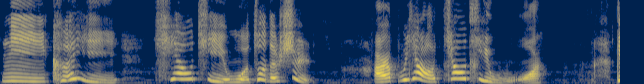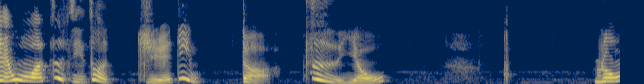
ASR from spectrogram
你可以挑剔我做的事，而不要挑剔我，给我自己做决定的自由，容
